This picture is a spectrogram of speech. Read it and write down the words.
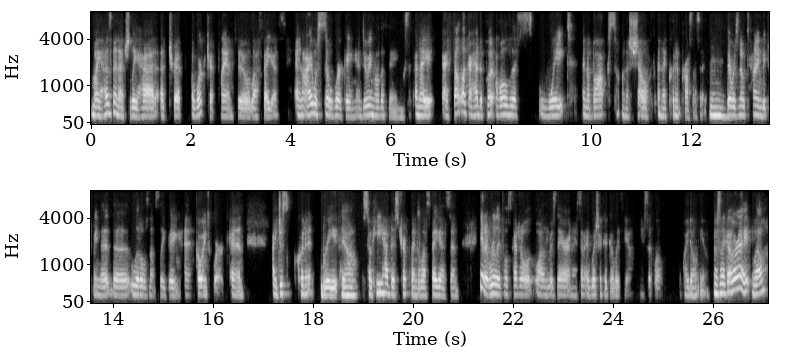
my husband actually had a trip, a work trip planned to Las Vegas. And I was still working and doing all the things. And I, I felt like I had to put all this weight in a box on a shelf and I couldn't process it. Mm. There was no time between the, the littles not sleeping and going to work. And I just couldn't breathe Yeah. so he had this trip planned to Las Vegas and he had a really full schedule while he was there. And I said, I wish I could go with you. He said, Well, why don't you? I was like, All right, well,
